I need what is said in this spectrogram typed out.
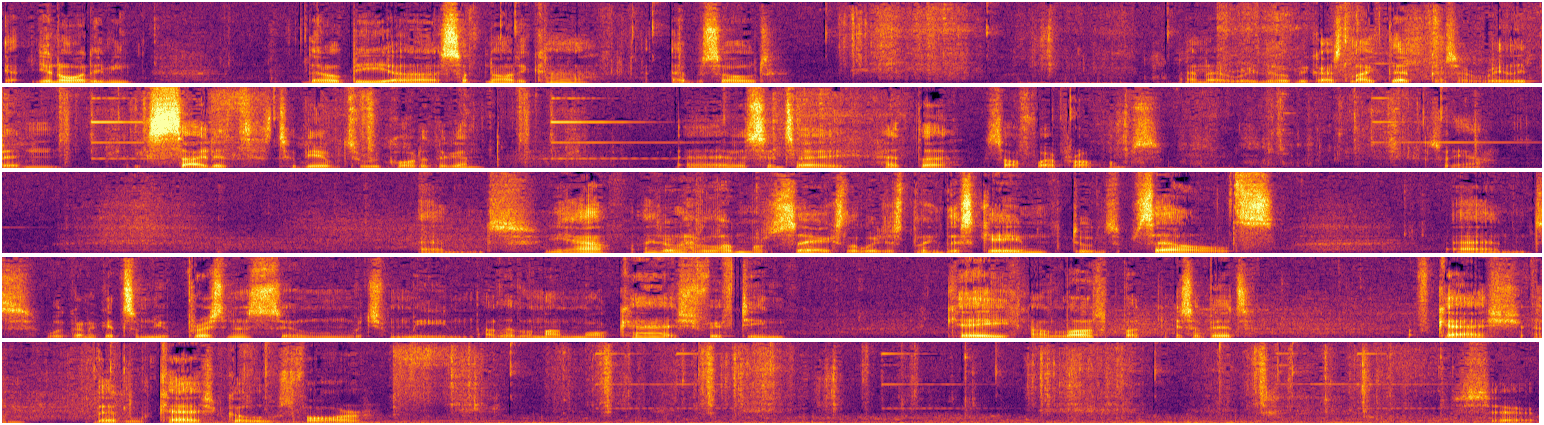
yeah, you know what I mean. There'll be a Subnautica episode, and I really hope you guys like that because I've really been excited to be able to record it again uh, ever since I had the software problems. So yeah. And yeah, I don't have a lot more to say actually, we're just playing this game, doing some cells, and we're gonna get some new prisoners soon, which will mean a little amount more cash, 15k, not a lot, but it's a bit of cash, and little cash goes far. So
